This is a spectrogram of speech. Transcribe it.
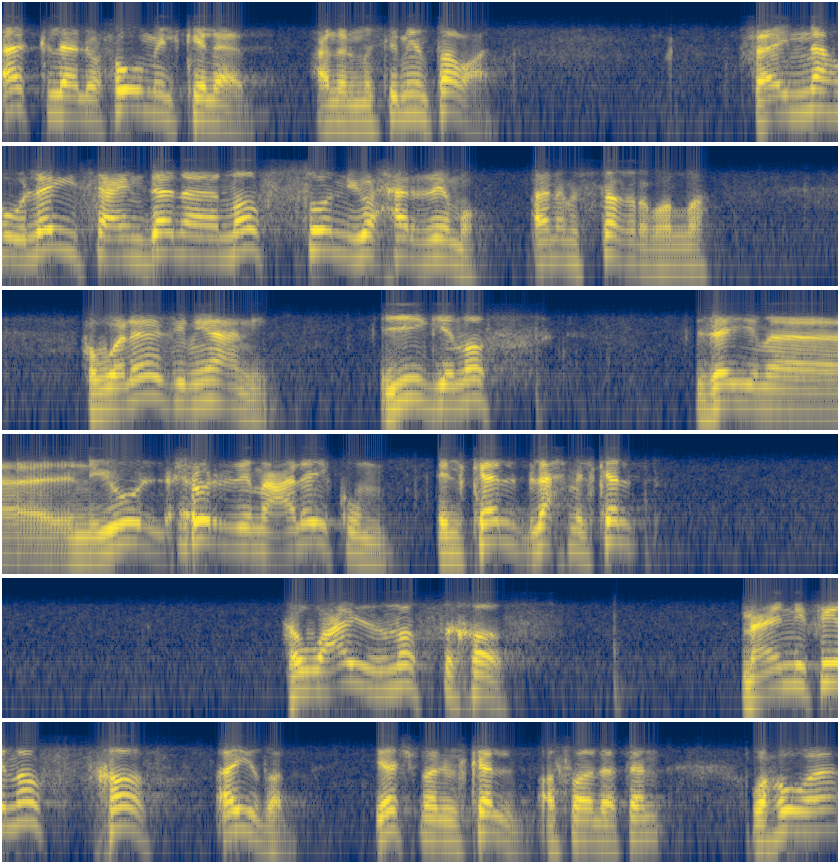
أكل لحوم الكلاب. على المسلمين طبعا. فإنه ليس عندنا نص يحرمه. أنا مستغرب والله. هو لازم يعني يجي نص زي ما يقول حرم عليكم الكلب لحم الكلب. هو عايز نص خاص مع إن في نص خاص أيضا يشمل الكلب أصالة وهو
